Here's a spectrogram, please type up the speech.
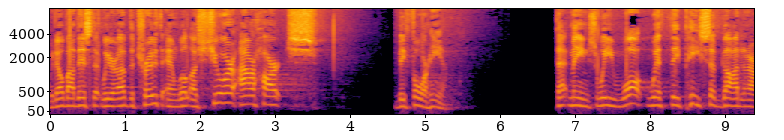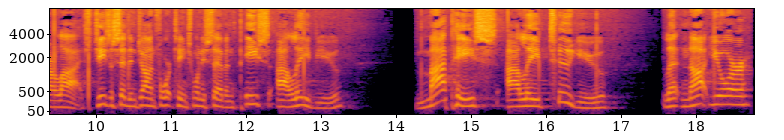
We know by this that we are of the truth and will assure our hearts before Him. That means we walk with the peace of God in our lives. Jesus said in John 14, 27, Peace I leave you, my peace I leave to you. Let not your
